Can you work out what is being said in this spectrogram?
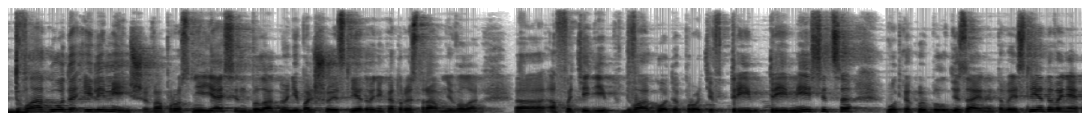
Два года или меньше, вопрос не ясен, было одно небольшое исследование, которое сравнивало э, афатидип два года против три, три месяца, вот какой был дизайн этого исследования.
